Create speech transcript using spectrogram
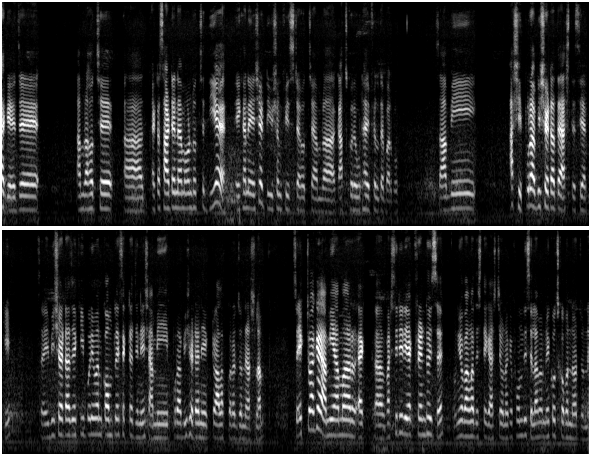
থাকে যে আমরা হচ্ছে একটা সার্টেন অ্যামাউন্ট হচ্ছে দিয়ে এখানে এসে টিউশন ফিসটা হচ্ছে আমরা কাজ করে উঠাই ফেলতে পারব। তো আমি আসি, পুরা বিষয়টাতে আসতেছি আর কি তো এই বিষয়টা যে কি পরিমাণ কমপ্লেক্স একটা জিনিস, আমি পুরা বিষয়টা নিয়ে একটু আলাপ করার জন্য আসলাম। তো একটু আগে আমি আমার এক ভার্সিটির এক ফ্রেন্ড হয়েছে উনিও বাংলাদেশ থেকে আসছে ওনাকে ফোন দিয়েছিলাম এমনি খোঁজ খবর নেওয়ার জন্য।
